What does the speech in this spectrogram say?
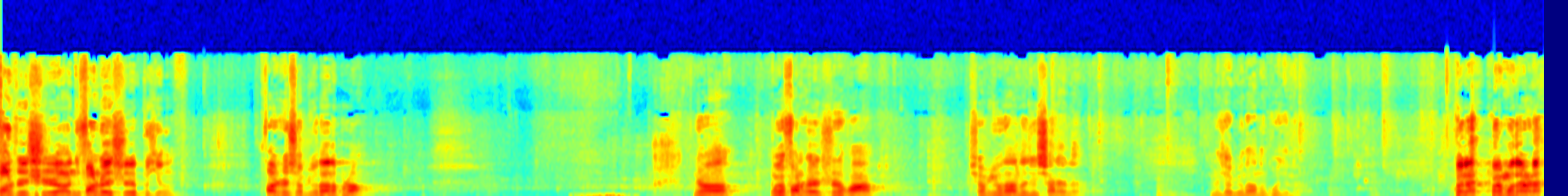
放出来吃啊！你放出来吃不行，放出来小牛蛋子不让。你看啊，我要放出来吃的话，小牛蛋子就下来了。你看小牛蛋子过去了，过来，过来，毛蛋来，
